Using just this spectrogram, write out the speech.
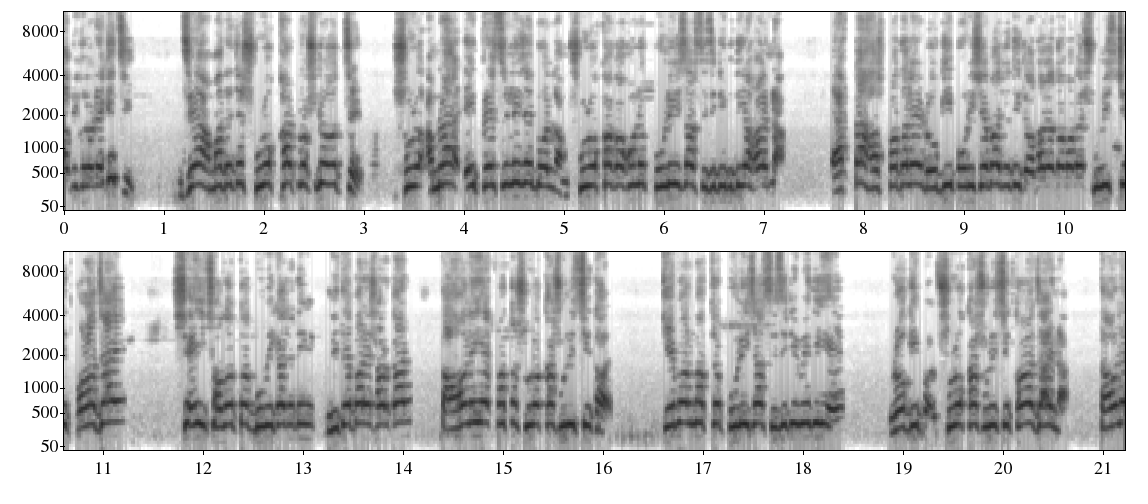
দাবিগুলো রেখেছি। যে আমাদের যে সুরক্ষার প্রশ্ন হচ্ছে আমরা এই প্রেস রিলিজে বললাম, সুরক্ষা কখনো পুলিশ আর সিসিটিভি দিয়ে হয় না। একটা হাসপাতালে রোগী পরিষেবা যদি যথাযথভাবে সুনিশ্চিত করা যায়, সেই সদর্থক ভূমিকা যদি নিতে পারে সরকার, তাহলেই একমাত্র সুরক্ষা সুনিশ্চিত হয়। কেবলমাত্র পুলিশ আর সিসিটিভি দিয়ে রোগী সুরক্ষা সুনিশ্চিত করা যায় না। তাহলে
